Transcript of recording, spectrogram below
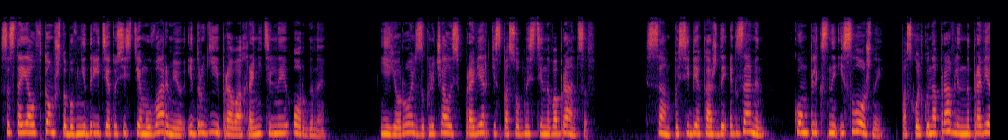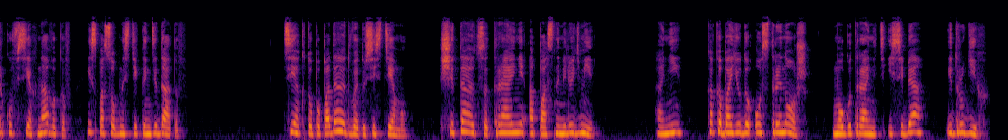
состоял в том, чтобы внедрить эту систему в армию и другие правоохранительные органы. Ее роль заключалась в проверке способностей новобранцев. Сам по себе каждый экзамен комплексный и сложный, поскольку направлен на проверку всех навыков и способностей кандидатов. Те, кто попадают в эту систему, считаются крайне опасными людьми. Они, как обоюдоострый нож, могут ранить и себя, и других.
